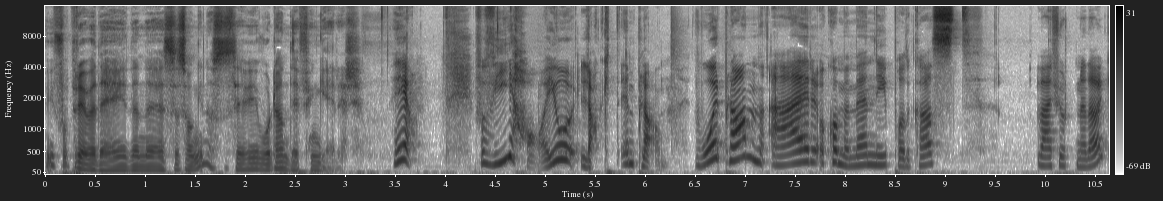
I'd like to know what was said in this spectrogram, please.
Vi får prøve det i denne sesongen, og så ser vi hvordan det fungerer. Ja, for vi har jo lagt en plan. Vår plan er å komme med en ny podkast hver 14. dag.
